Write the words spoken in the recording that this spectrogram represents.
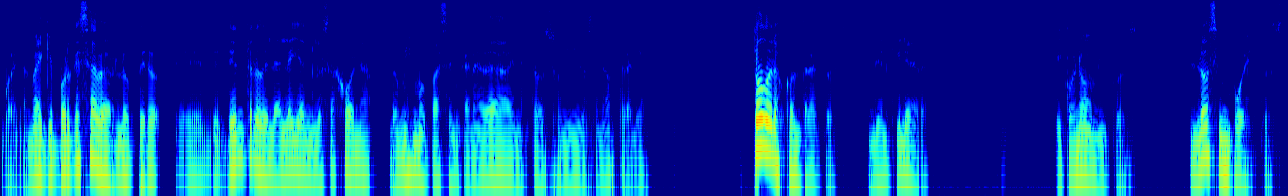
Bueno, no hay que por qué saberlo, pero eh, dentro de la ley anglosajona, lo mismo pasa en Canadá, en Estados Unidos, en Australia, todos los contratos de alquiler económicos los impuestos,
